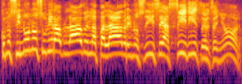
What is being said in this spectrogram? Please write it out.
Como si no nos hubiera hablado en la palabra y nos dice, así dice el Señor.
